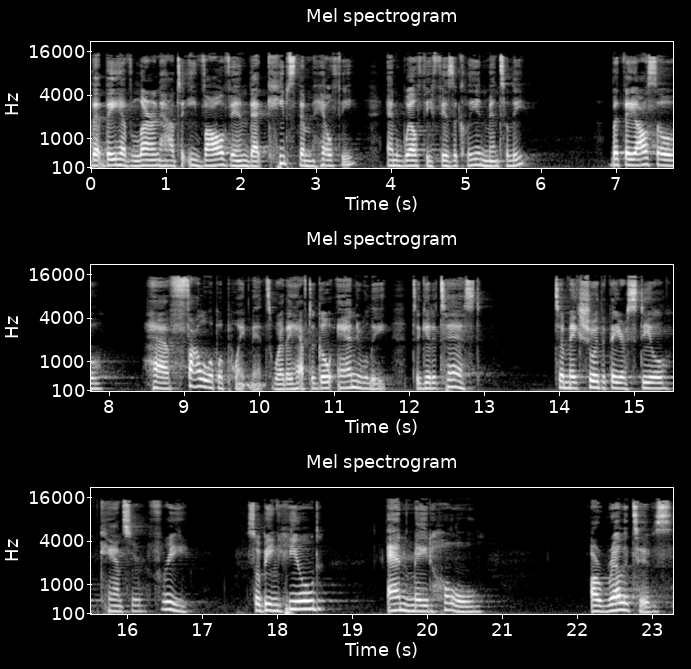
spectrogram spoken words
that they have learned how to evolve in that keeps them healthy and wealthy physically and mentally. But they also have follow up appointments where they have to go annually to get a test to make sure that they are still cancer free. So being healed and made whole are relatives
